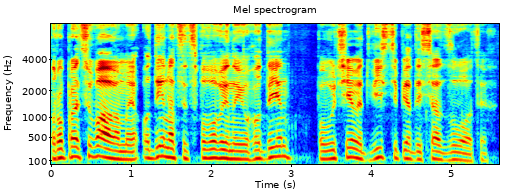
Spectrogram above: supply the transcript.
Пропрацювали ми 11,5 годин, получили 250 злотих.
